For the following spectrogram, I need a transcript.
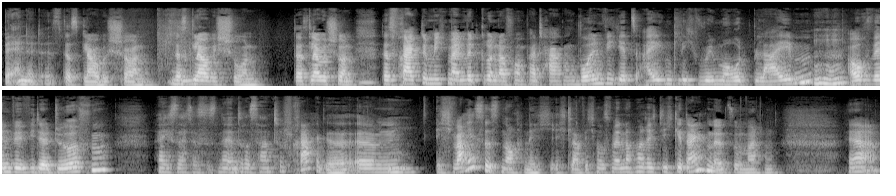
beendet ist. Das glaube ich schon. Das mhm. glaube ich schon. Das glaube ich schon. Das fragte mich mein Mitgründer vor ein paar Tagen. Wollen wir jetzt eigentlich remote bleiben, mhm. auch wenn wir wieder dürfen? Da habe ich gesagt, das ist eine interessante Frage. Ähm, mhm. Ich weiß es noch nicht. Ich glaube, ich muss mir noch mal richtig Gedanken dazu machen. Ja.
